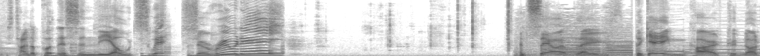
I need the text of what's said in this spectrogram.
it's time to put this in the old switcheroonie and see how it plays. The game card could not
